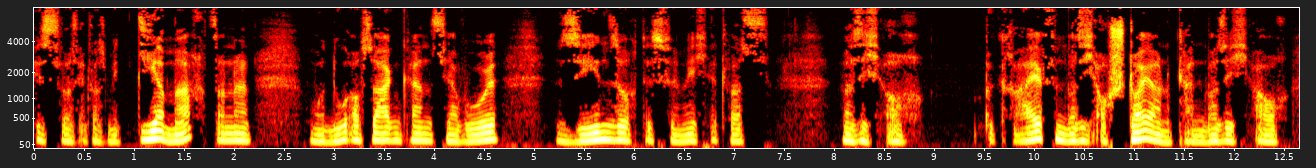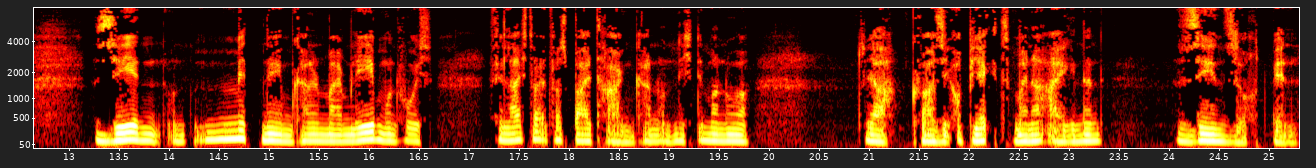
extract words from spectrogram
ist, was etwas mit dir macht, sondern wo du auch sagen kannst, jawohl, Sehnsucht ist für mich etwas, was ich auch begreifen, was ich auch steuern kann, was ich auch sehen und mitnehmen kann in meinem Leben und wo ich vielleicht auch etwas beitragen kann und nicht immer nur, ja, quasi Objekt meiner eigenen Sehnsucht bin.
